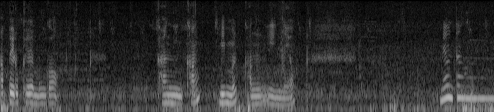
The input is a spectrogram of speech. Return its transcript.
앞에 이렇게 뭔가 강이, 강? 민물? 강이 있네요. 매운탕.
